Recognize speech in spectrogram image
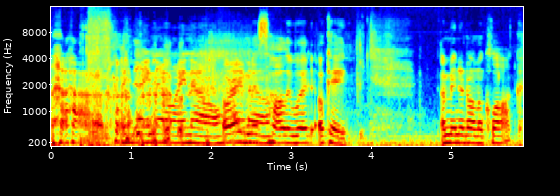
I know. I know. all right, Miss Hollywood. Okay, a minute on the clock.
